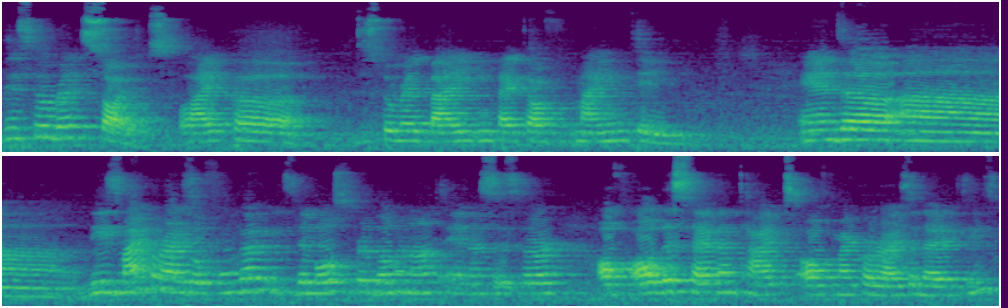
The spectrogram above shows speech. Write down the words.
disturbed soils, like uh, disturbed by impact of mining. And uh, uh, this mycorrhizal fungi is the most predominant ancestor of all the seven types of mycorrhizal that exist.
